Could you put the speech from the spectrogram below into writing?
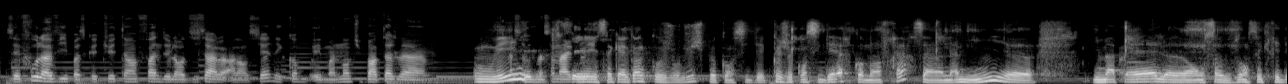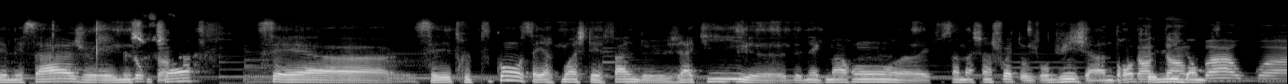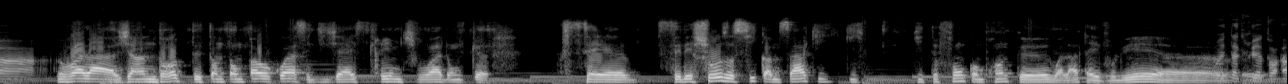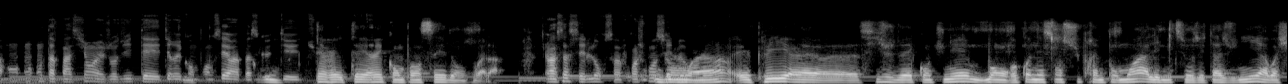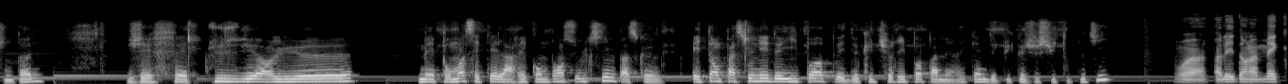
c'est fou la vie parce que tu étais un fan de ça à l'ancienne et, comme, et maintenant tu partages la. Oui, c'est- quelqu'un qu'aujourd'hui je peux considérer, que je considère comme un frère. C'est un ami. euh, il m'appelle, euh, on, s'écrit des messages, euh, il me soutient. C'est euh, c'est des trucs tout cons. C'est-à-dire que moi j'étais fan de Jackie, euh, de Neg Marron euh, et tout ça machin chouette. Aujourd'hui j'ai un drop de lui T'entends dans pas ou quoi? Voilà, j'ai un drop de t'entends pas ou quoi, c'est DJ Ice Cream, tu vois. Donc, euh, c'est c'est des choses aussi comme ça qui, qui, qui te font comprendre que voilà, tu as évolué. Euh, Ouais, t'as cru à ton- en, en- en ta passion et aujourd'hui t'es es récompensé hein, parce que t'es. tu- t'es t'es récompensé, donc voilà. Ah, ça c'est lourd, ça. Franchement, c'est lourd. voilà. Et puis, euh, si je devais continuer, bon, reconnaissance suprême pour moi, les mixes aux États-Unis, à Washington. J'ai fait plusieurs lieux, mais pour moi, c'était la récompense ultime parce que, étant passionné de hip-hop et de culture hip-hop américaine depuis que je suis tout petit, Ouais, aller dans la Mecque.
